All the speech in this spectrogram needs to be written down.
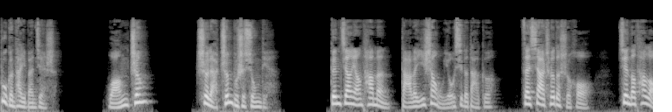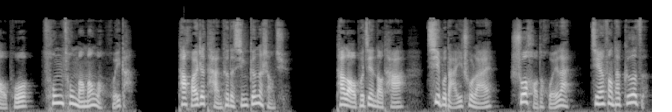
不跟他一般见识。王峥，这俩真不是兄弟。跟江阳他们打了一上午游戏的大哥，在下车的时候见到他老婆匆匆忙忙往回赶，他怀着忐忑的心跟了上去。他老婆见到他，气不打一处来，说好的回来，竟然放他鸽子。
